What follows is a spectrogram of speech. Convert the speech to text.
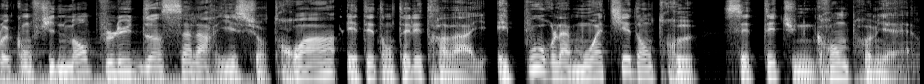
le confinement, plus d'un salarié sur trois était en télétravail. Et pour la moitié d'entre eux, c'était une grande première.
